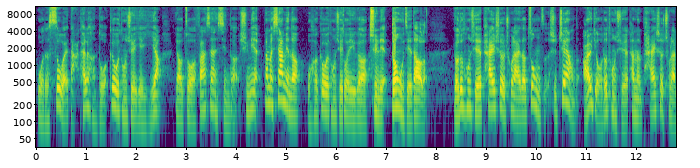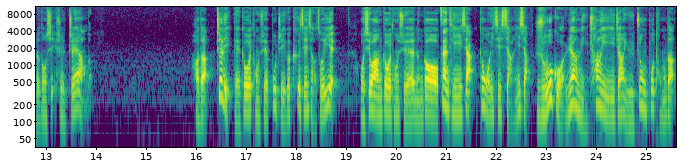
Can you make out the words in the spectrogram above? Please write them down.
我的思维打开了很多。各位同学也一样。要做发散性的训练。那么下面呢，我和各位同学做一个训练。端午节到了，有的同学拍摄出来的粽子是这样的，而有的同学他们拍摄出来的东西是这样的。好的，这里给各位同学布置一个课前小作业。我希望各位同学能够暂停一下，跟我一起想一想：如果让你创意一张与众不同的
